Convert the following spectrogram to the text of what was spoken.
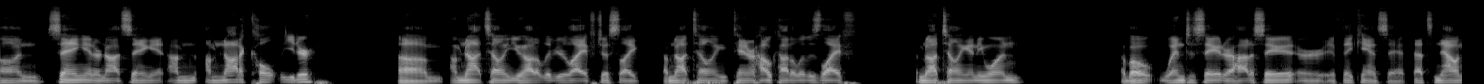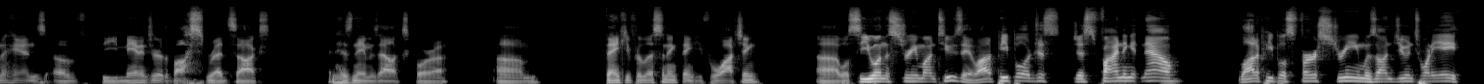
on saying it or not saying it. I'm I'm not a cult leader. Um, I'm not telling you how to live your life, just like I'm not telling Tanner how to live his life. I'm not telling anyone about when to say it or how to say it or if they can't say it. That's now in the hands of the manager of the Boston Red Sox, and his name is Alex Cora. Um, thank you for listening. Thank you for watching. Uh, we'll see you on the stream on Tuesday. A lot of people are just just finding it now. A lot of people's first stream was on June 28th.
